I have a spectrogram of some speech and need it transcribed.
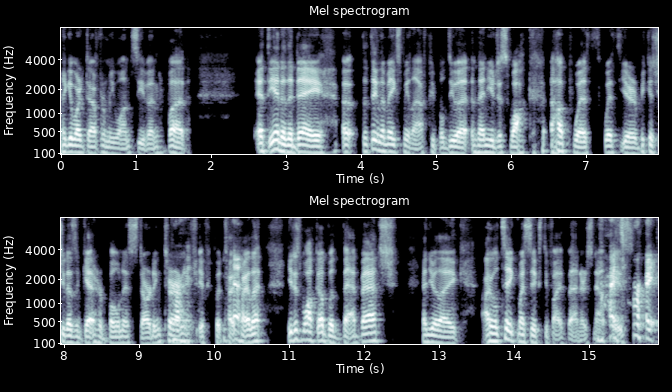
like it worked out for me once even. But at the end of the day, uh, the thing that makes me laugh, people do it, and then you just walk up with with your because she doesn't get her bonus starting turn right. if, if, you put TIE yeah. Pilot. You just walk up with Bad Batch, and you're like, I will take my 65 banners now. Right, right.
